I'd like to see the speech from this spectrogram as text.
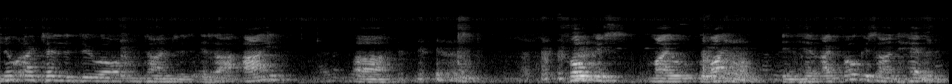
You know what I tend to do oftentimes is, is I, I uh, focus my life in heaven. I focus on heaven,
